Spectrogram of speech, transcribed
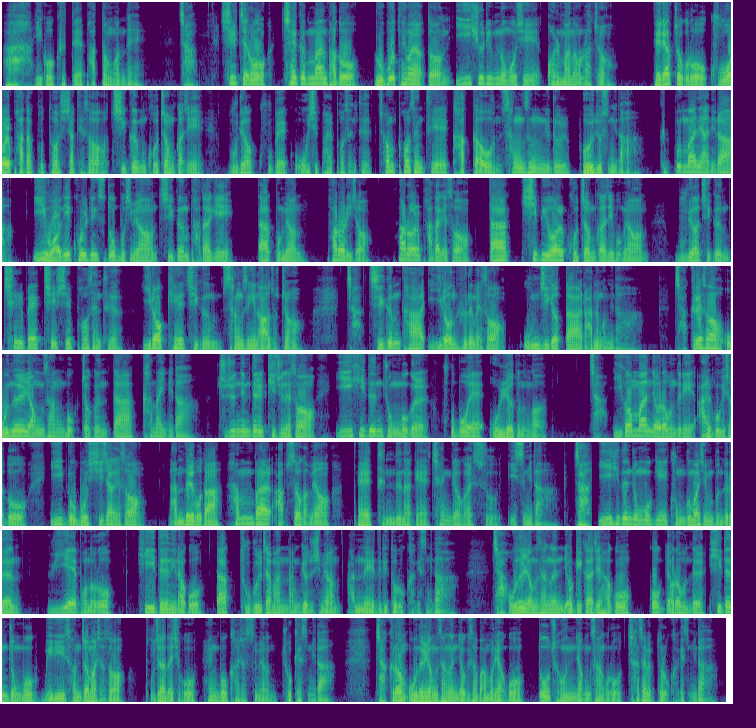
아, 이거 그때 봤던 건데. 자, 실제로 최근만 봐도 로봇 테마였던 이 휴림 로봇이 얼마나 올랐죠? 대략적으로 9월 바닥부터 시작해서 지금 고점까지 무려 958%, 1000%에 가까운 상승률을 보여줬습니다. 그뿐만이 아니라 이 원익 홀딩스도 보시면 지금 바닥이 딱 보면 8월이죠. 8월 바닥에서 딱 12월 고점까지 보면 무려 지금 770% 이렇게 지금 상승이 나와줬죠. 자, 지금 다 이런 흐름에서 움직였다라는 겁니다. 자, 그래서 오늘 영상 목적은 딱 하나입니다. 주주님들 기준에서 이 히든 종목을 후보에 올려두는 것. 자, 이것만 여러분들이 알고 계셔도 이 로봇 시장에서 남들보다 한 발 앞서가며 배 든든하게 챙겨갈 수 있습니다. 자, 이 히든 종목이 궁금하신 분들은 위의 번호로 히든이라고 딱 두 글자만 남겨주시면 안내해 드리도록 하겠습니다. 자, 오늘 영상은 여기까지 하고 꼭 여러분들 히든 종목 미리 선점하셔서 부자 되시고 행복하셨으면 좋겠습니다. 자, 그럼 오늘 영상은 여기서 마무리하고 또 좋은 영상으로 찾아뵙도록 하겠습니다.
